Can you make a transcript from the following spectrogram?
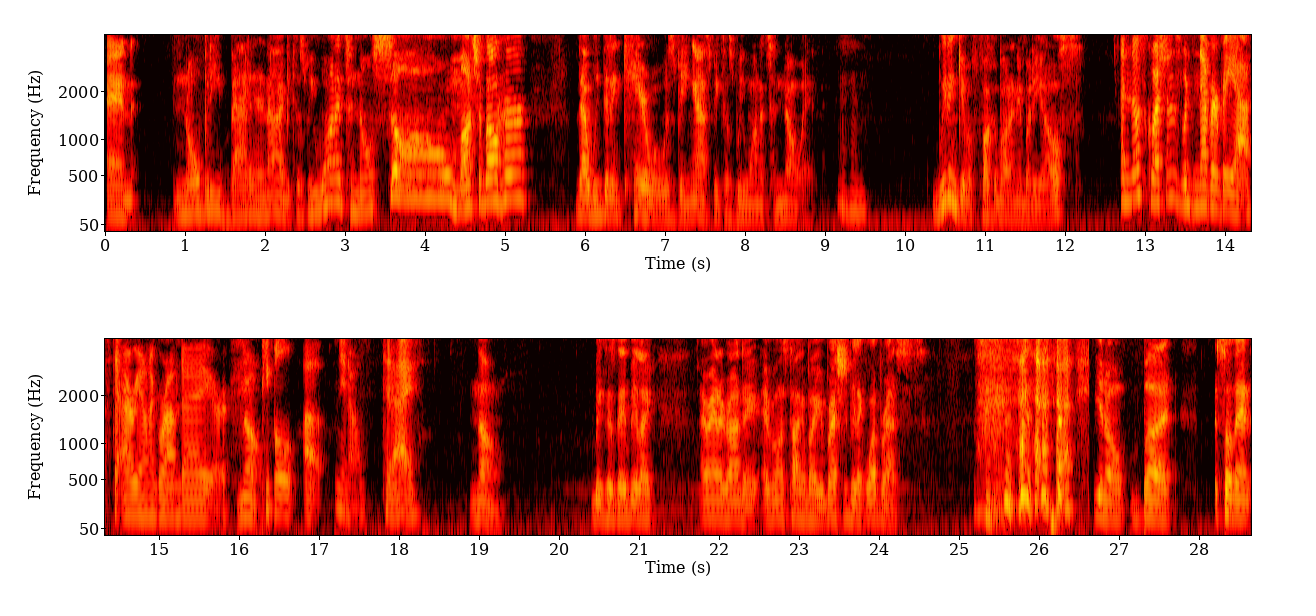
And nobody batted an eye because we wanted to know so much about her that we didn't care what was being asked because we wanted to know it. Mm-hmm. We didn't give a fuck about anybody else. And those questions would never be asked to Ariana Grande or No. people, uh, you know, today. No. Because they'd be like, Ariana Grande, everyone's talking about your breast. She'd be like, what breast? you know, but so then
